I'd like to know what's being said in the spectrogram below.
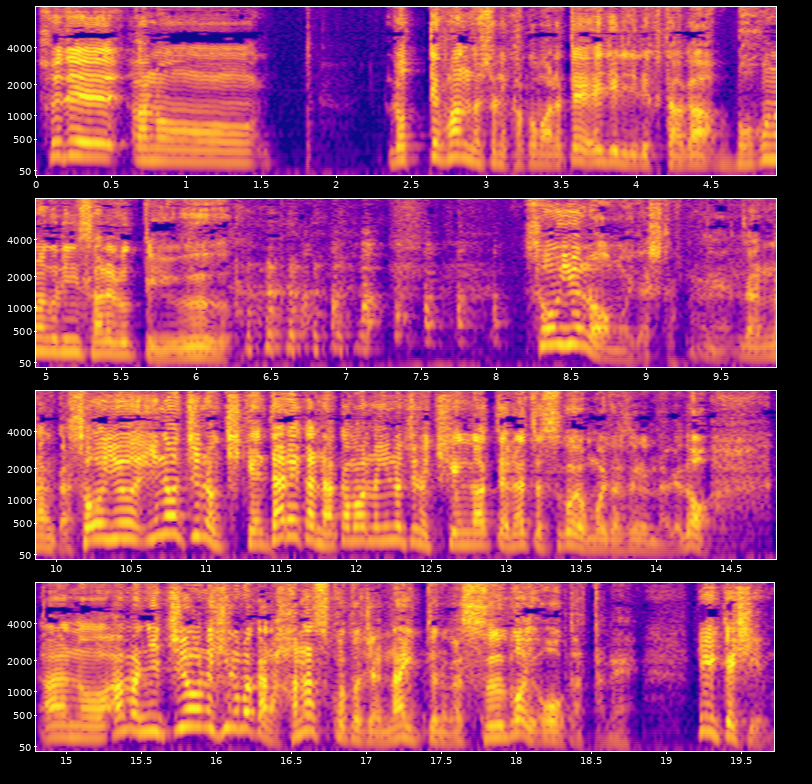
それで、あのー、ロッテファンの人に囲まれて、エジリディレクターがボコ殴りにされるっていう そういうのは思い出した。ね、だなんかそういう命の危険、誰か仲間の命の危険があったようなやつはすごい思い出せるんだけど、あの、あんま日曜の昼間から話すことじゃないっていうのがすごい多かったね。で、一回 CM。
